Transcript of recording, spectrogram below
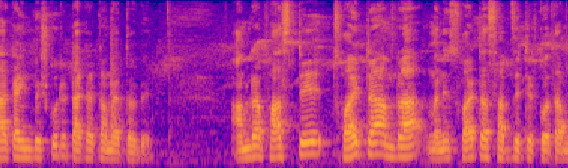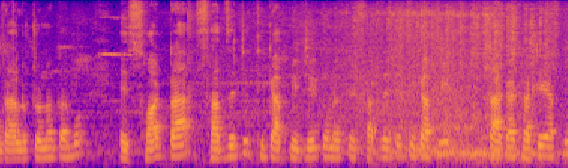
টাকা ইনভেস্ট করে টাকা কামাতে হবে। আমরা ফার্স্টে ছয়টা আমরা মানে ছয়টা সাবজেক্টের কথা আমরা আলোচনা করব। এই ছটা সাবজেক্টের থেকে আপনি যে কোনো একটি সাবজেক্টের থেকে আপনি টাকা খাটিয়ে আপনি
